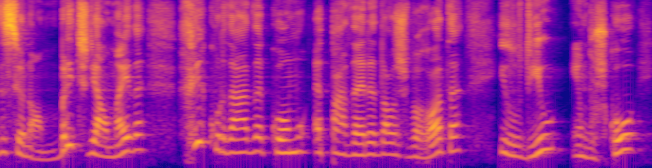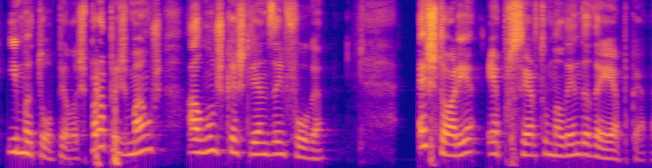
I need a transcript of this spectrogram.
de seu nome, Brites de Almeida, recordada como a padeira de Algesbarrota, iludiu, emboscou e matou pelas próprias mãos alguns castelhanos em fuga. A história é, por certo, uma lenda da época.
